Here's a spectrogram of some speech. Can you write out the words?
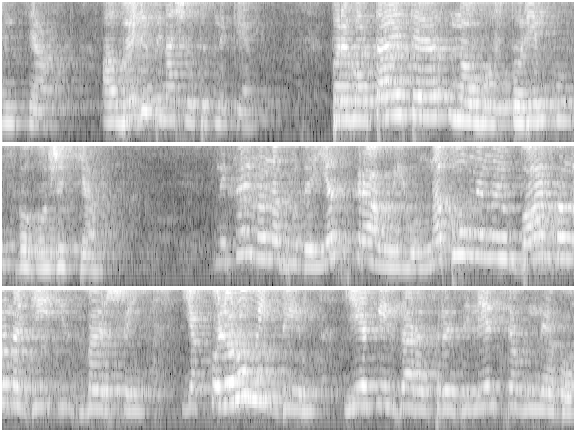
Кінця, а ви, любі наші випускники, перегортаєте нову сторінку свого життя. Нехай вона буде яскравою, наповненою барвами надій і звершень, як кольоровий дим, який зараз розілється в небо.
